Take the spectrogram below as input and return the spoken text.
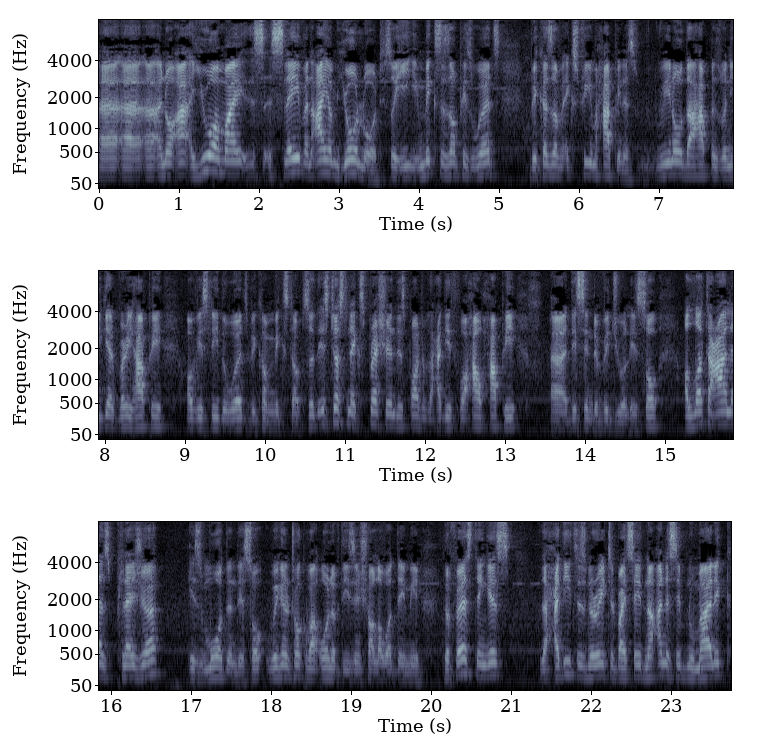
Uh, uh, uh, no, I, you are my slave and I am your Lord. So he, he mixes up his words because of extreme happiness. We know that happens when you get very happy, obviously the words become mixed up. So it's just an expression, this part of the hadith, for how happy uh, this individual is. So Allah Ta'ala's pleasure is more than this. So we're going to talk about all of these, inshallah, what they mean. The first thing is, the hadith is narrated by Sayyidina Anas ibn Malik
